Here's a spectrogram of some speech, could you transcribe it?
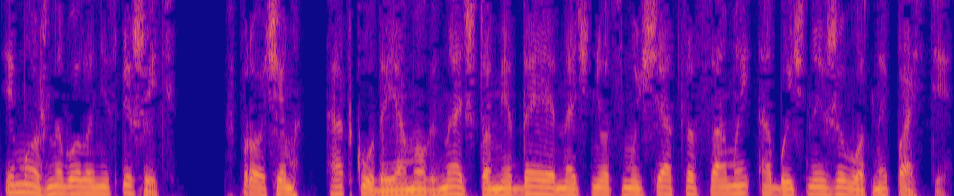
и можно было не спешить. Впрочем, откуда я мог знать, что Медея начнет смущаться самой обычной животной пасти?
